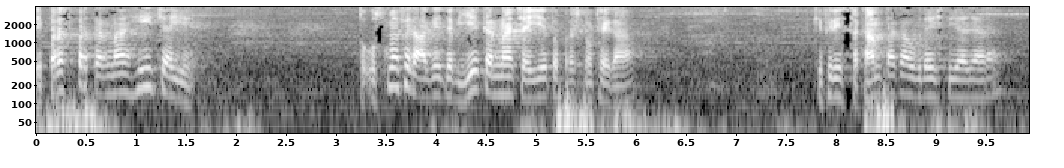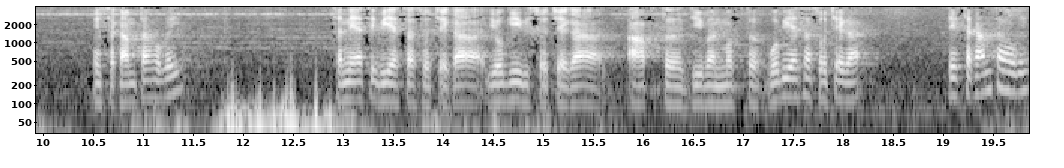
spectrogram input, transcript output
ये परस्पर करना ही चाहिए। तो उसमें फिर आगे जब ये करना चाहिए तो प्रश्न उठेगा कि फिर इस सकामता का उपदेश दिया जा रहा है। ये सकामता हो गई। सन्यासी भी ऐसा सोचेगा, योगी भी सोचेगा आप जीवन मुक्त, वो भी ऐसा सोचेगा। तो सकामता हो गई।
